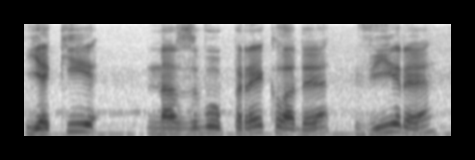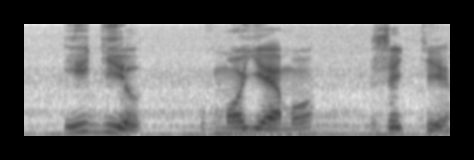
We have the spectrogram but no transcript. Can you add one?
Які назву приклади віри і діл в моєму житті?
